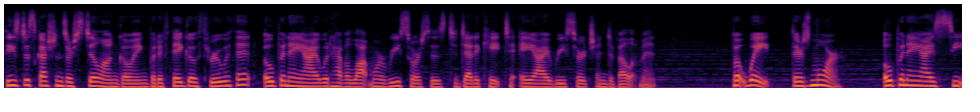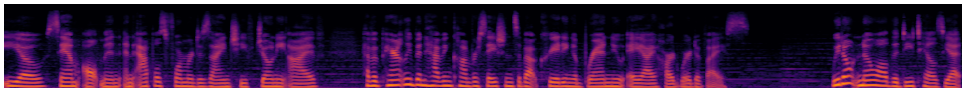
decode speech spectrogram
These discussions are still ongoing, but if they go through with it, OpenAI would have a lot more resources to dedicate to AI research and development. But wait, there's more. OpenAI's CEO, Sam Altman, and Apple's former design chief, Jony Ive, have apparently been having conversations about creating a brand new AI hardware device. We don't know all the details yet,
